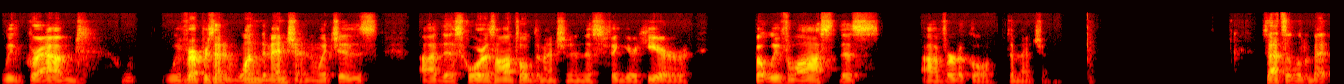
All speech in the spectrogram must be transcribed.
we've grabbed, we've represented one dimension, which is uh, this horizontal dimension in this figure here, but we've lost this uh, vertical dimension. So that's a little bit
